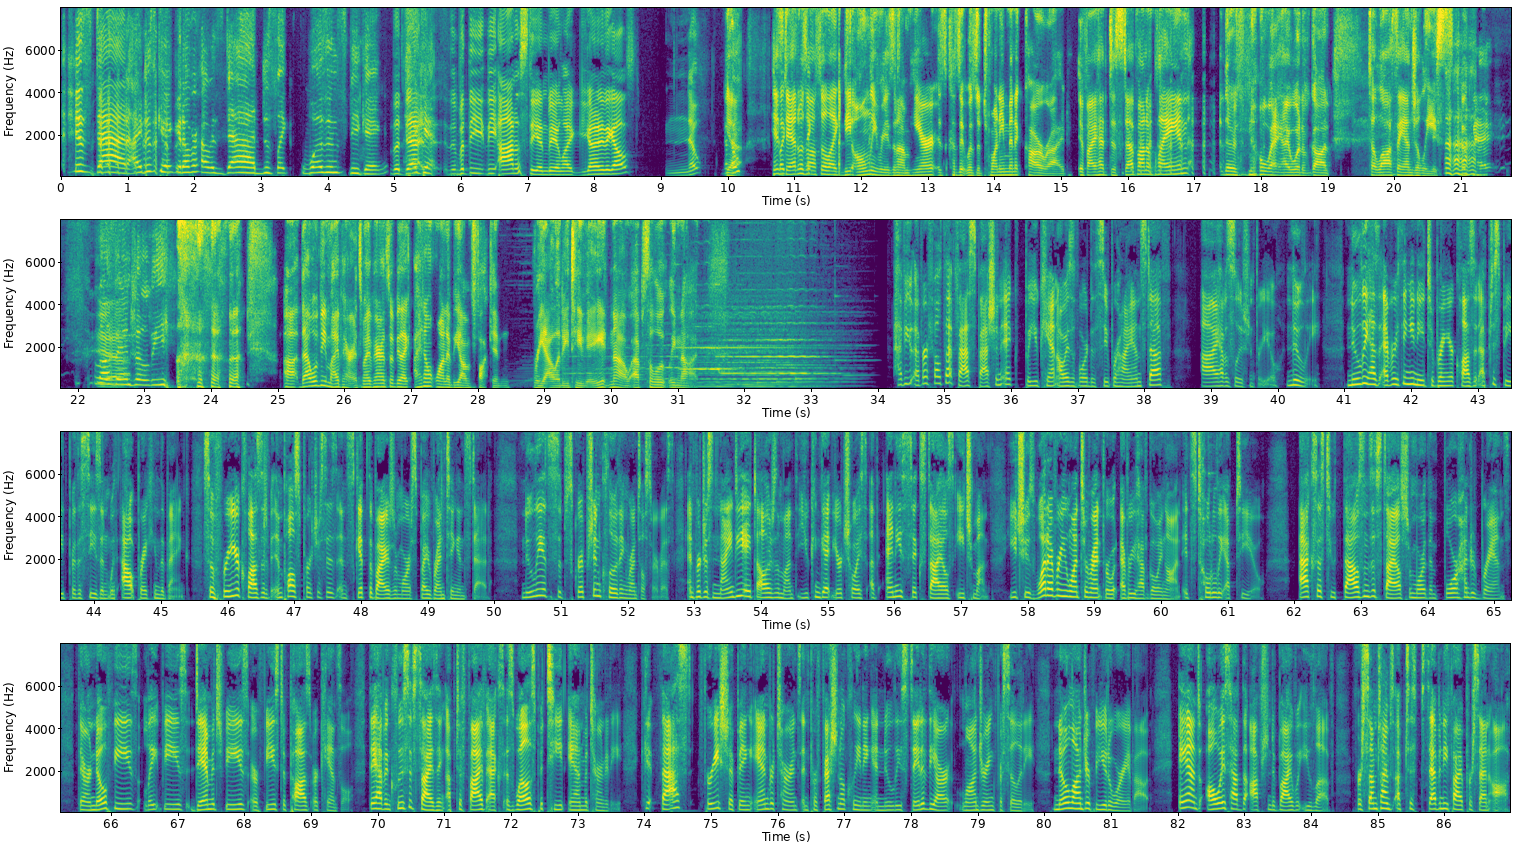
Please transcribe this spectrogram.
His dad, I just can't get over how his dad just like wasn't speaking. the I dad can't- but the the honesty and being like you got anything else nope Yeah. His Like- dad was like- also like, the only reason I'm here is because it was a 20 minute car ride. If I had to step on a plane, there's no way I would have gone to Los Angeles. Okay. Los Angeles. uh, that would be my parents. My parents would be like, I don't want to be on fucking reality TV. No, absolutely not. Have you ever felt that fast fashion ick, but you can't always afford the super high end stuff? I have a solution for you Nuuly. Nuuly has everything you need to bring your closet up to speed for the season without breaking the bank. So free your closet of impulse purchases and skip the buyer's remorse by renting instead. Nuuly is a subscription clothing rental service, and for just $98 a month, you can get your choice of any six styles each month. You choose whatever you want to rent for whatever you have going on. It's totally up to you access to thousands of styles from more than 400 brands. There are no fees, late fees, damage fees, or fees to pause or cancel. They have inclusive sizing up to 5X as well as petite and maternity. Get fast, free shipping and returns and professional cleaning in Nuuly state of the art laundering facility. No laundry for you to worry about. And always have the option to buy what you love for sometimes up to 75% off.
